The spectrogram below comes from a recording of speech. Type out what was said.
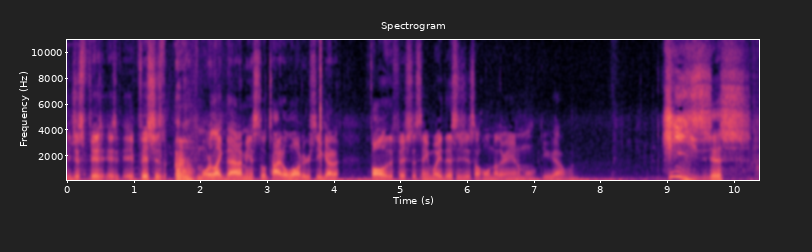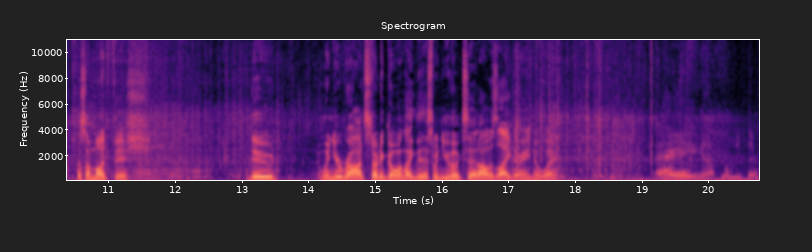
it just fish. It, fishes more like that. I mean, it's still tidal water, so you gotta follow the fish the same way. This is just a whole nother animal. Do you got one? Jesus, that's a mudfish, dude. When your rod started going like this, when you hook set, I was like, there ain't no way. Hey, get out from underneath there.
